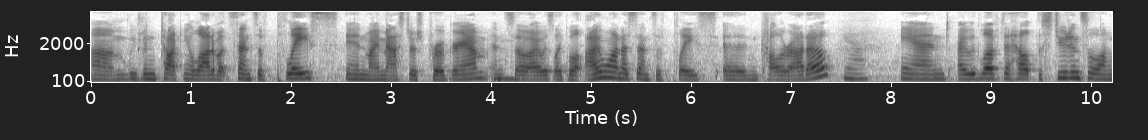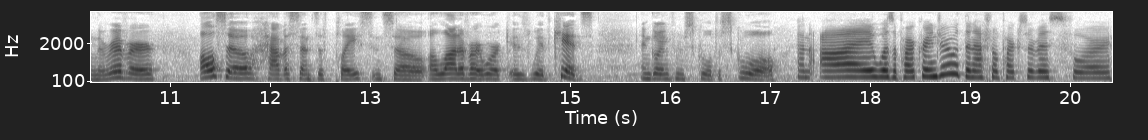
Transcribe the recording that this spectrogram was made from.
Um, we've been talking a lot about sense of place in my master's program, and so I was like, well, I want a sense of place in Colorado, Yeah. and I would love to help the students along the river also have a sense of place. And so a lot of our work is with kids and going from school to school. And I was a park ranger with the National Park Service for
